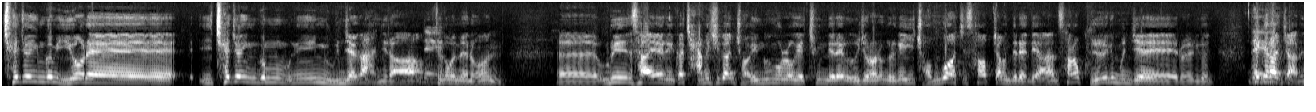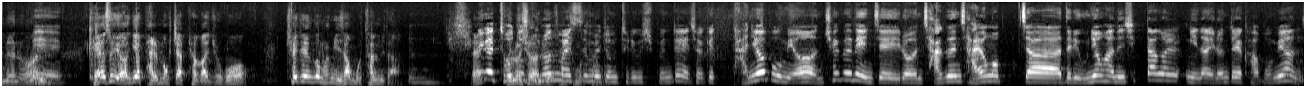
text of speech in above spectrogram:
최저임금위원회 이 최저임금이 문제가 아니라 네. 어떻게 보면은 에, 우리 사회 그러니까 장시간 저임금 근로 계층들에 의존하는 그러니까 이 저부가 같이 사업장들에 대한 산업 구조적인 문제를 이거 네. 해결하지 네. 않으면은 네. 계속 여기에 발목 잡혀가지고 최저임금 은 인상 못합니다. 음. 네? 그러니까 저도 그런 말씀을 좀 드리고 싶은데 저렇게 다녀보면 최근에 이제 이런 작은 자영업자들이 운영하는 식당이나 이런 데를 가보면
